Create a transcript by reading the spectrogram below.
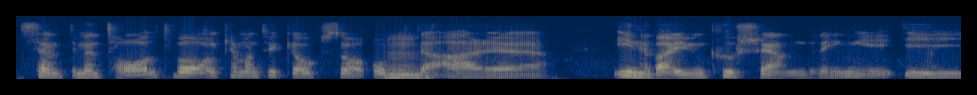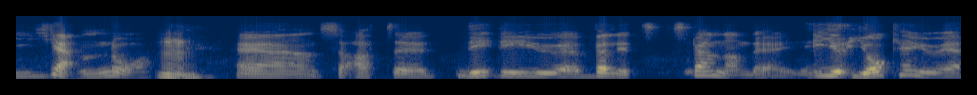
sentimentalt val kan man tycka också och mm. det är, eh, innebär ju en kursändring igen då. Mm. Eh, så att eh, det, det, är ju väldigt spännande. Jag, jag kan ju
